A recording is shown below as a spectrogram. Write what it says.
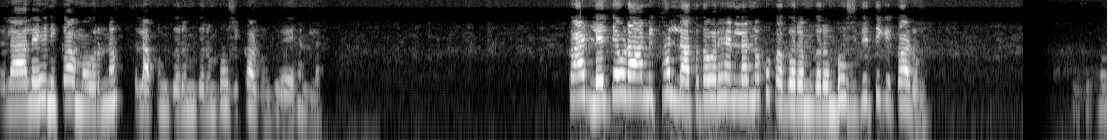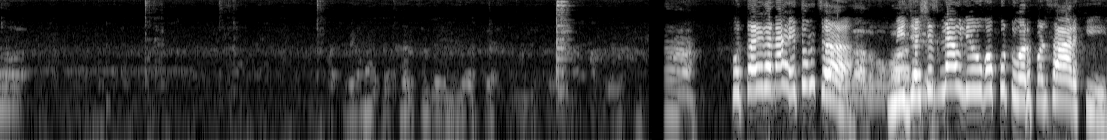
चला आलं ह्यानी कामावर ना चला आपण गरम गरम भजी काढून घेऊया ह्यांना. काढलेलं तेवढं आम्ही खाल्लं. आता तर ह्यांना नको का गरम गरम भजी देते की काढून? हा. होतंय का नाही झालं तुमचं बाबा. मी जशीच लावली उगा कुटवर पण सारखी.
